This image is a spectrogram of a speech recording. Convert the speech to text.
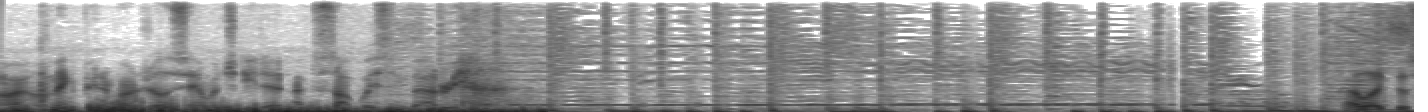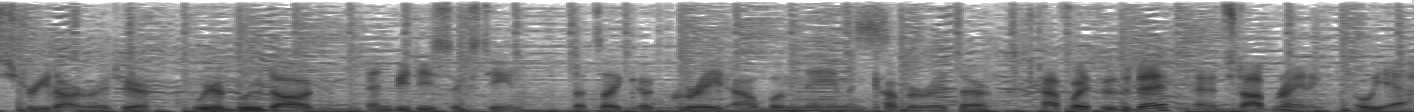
Alright, I'll make a peanut butter jelly sandwich, eat it. I have to stop wasting battery. I like this street art right here. Weird Blue Dog, NBD16. That's like a great album name and cover right there. Halfway through the day, and it stopped raining. Oh yeah.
